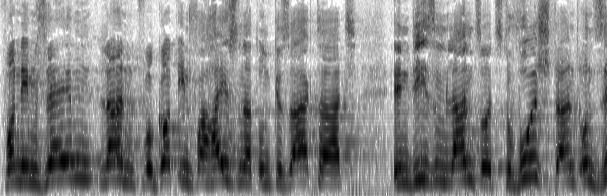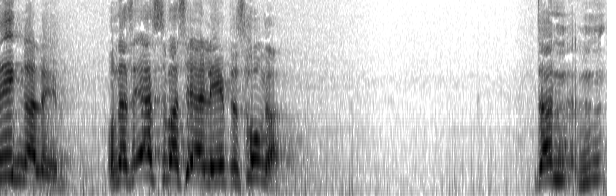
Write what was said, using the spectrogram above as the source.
Von demselben Land, wo Gott ihn verheißen hat und gesagt hat, in diesem Land sollst du Wohlstand und Segen erleben. Und das Erste, was er erlebt, ist Hunger. Dann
